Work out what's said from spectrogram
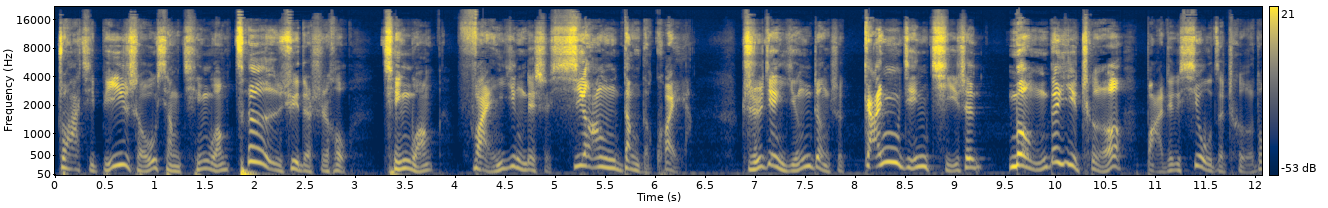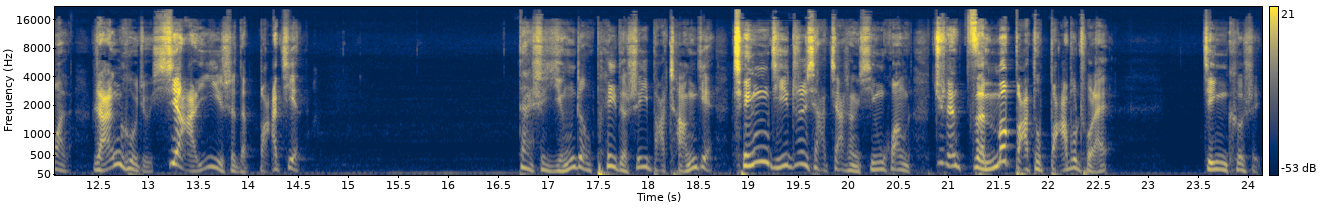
抓起匕首向秦王刺去的时候，秦王反应那是相当的快呀。只见嬴政是赶紧起身。猛地一扯，把这个袖子扯断了，然后就下意识的拔剑。但是嬴政配的是一把长剑，情急之下加上心慌的，居然怎么拔都拔不出来。荆轲是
